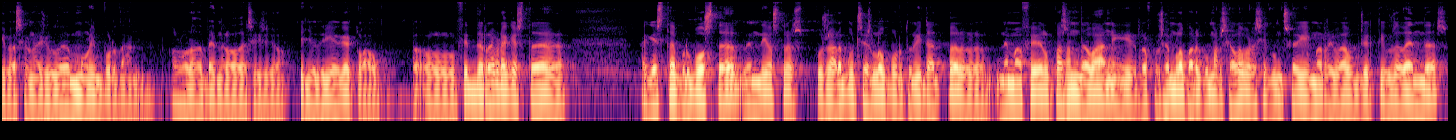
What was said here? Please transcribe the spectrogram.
I va ser una ajuda molt important a l'hora de prendre la decisió. Jo diria que clau. El fet de rebre aquesta, aquesta proposta vam dir, ostres, doncs ara potser és l'oportunitat per anem a fer el pas endavant i reforcem la part comercial a veure si aconseguim arribar a objectius de vendes.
